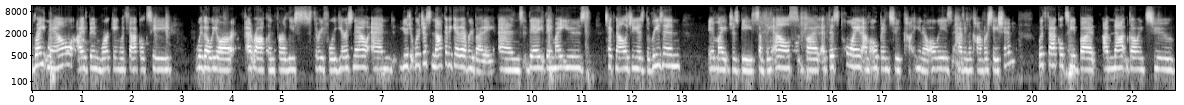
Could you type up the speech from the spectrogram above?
right now i've been working with faculty with OER at Rockland for at least three, four years now, and you, we're just not going to get everybody. And they they might use technology as the reason. It might just be something else. But at this point, I'm open to you know always having the conversation with faculty. But I'm not going to,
